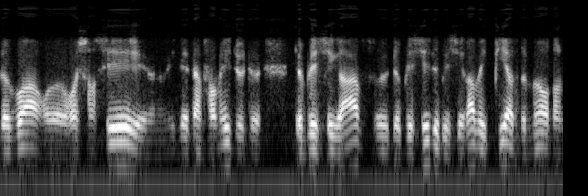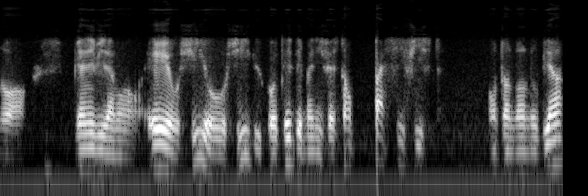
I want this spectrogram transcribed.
devoir recenser et d'être informé de, de, blessés graves, de blessés, de blessés graves et pire, de morts dans nos rangs bien évidemment. Et aussi, aussi du côté des manifestants pacifistes, entendons-nous bien.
